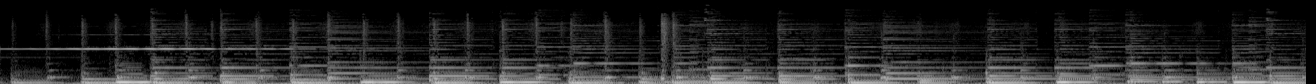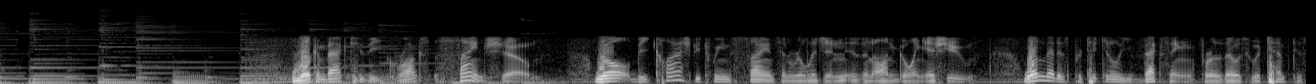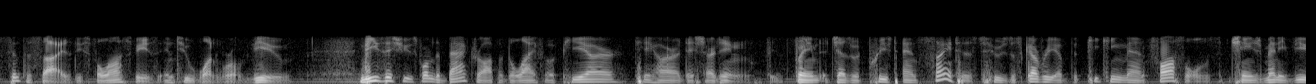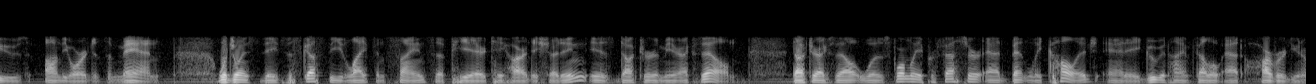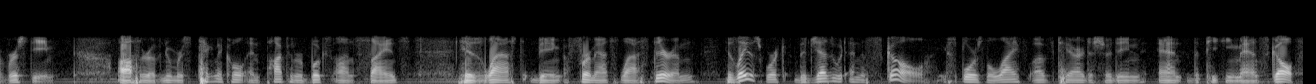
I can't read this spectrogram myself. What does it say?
Welcome back to the Groks Science Show. Well, the clash between science and religion is an ongoing issue, one that is particularly vexing for those who attempt to synthesize these philosophies into one worldview. These issues form the backdrop of the life of Pierre Teilhard de Chardin, famed Jesuit priest and scientist whose discovery of the Peking man fossils changed many views on the origins of man. Well, join us today to discuss the life and science of Pierre Teilhard de Chardin is Dr. Amir Aczel. Dr. Aczel was formerly a professor at Bentley College and a Guggenheim Fellow at Harvard University. Author of numerous technical and popular books on science, his last being Fermat's Last Theorem, his latest work, The Jesuit and the Skull, explores the life of Teilhard de Chardin and the Peking man skull.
